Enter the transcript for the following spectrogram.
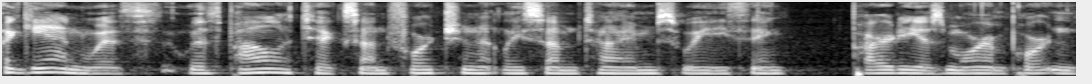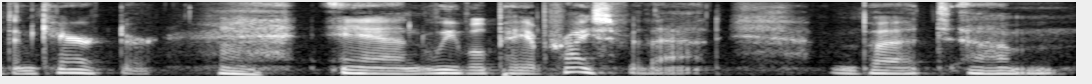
again, with, with politics, unfortunately, sometimes we think party is more important than character. And we will pay a price for that. But um,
